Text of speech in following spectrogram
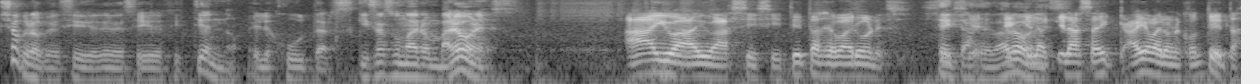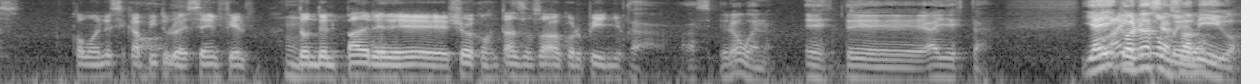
Yo creo que sí, debe seguir existiendo el Hooters. Quizás sumaron varones. Ahí va, ahí va, sí, sí, tetas de varones. Sí, Tetas sí, de es varones. Que la- que las hay, hay varones con tetas, como en ese capítulo de Seinfeld, Hmm. donde el padre de George Constanza usaba corpiño. Pero bueno, este, ahí está. Y ahí Ahí conoce a su amigo.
